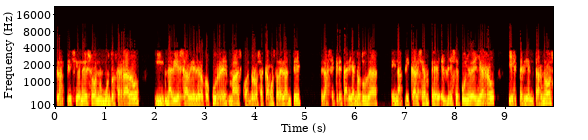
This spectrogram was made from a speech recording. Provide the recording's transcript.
las prisiones son un mundo cerrado y nadie sabe de lo que ocurre. Es más, cuando lo sacamos adelante, la Secretaría no duda en aplicarse ese puño de hierro y expedientarnos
